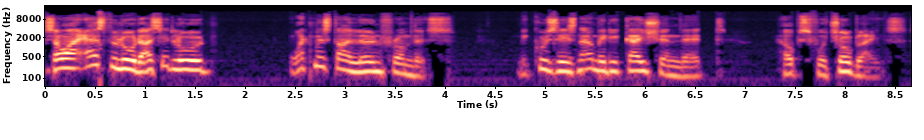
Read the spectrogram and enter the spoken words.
So I asked the Lord, I said, Lord, what must I learn from this? Because there's no medication that helps for chilblains.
